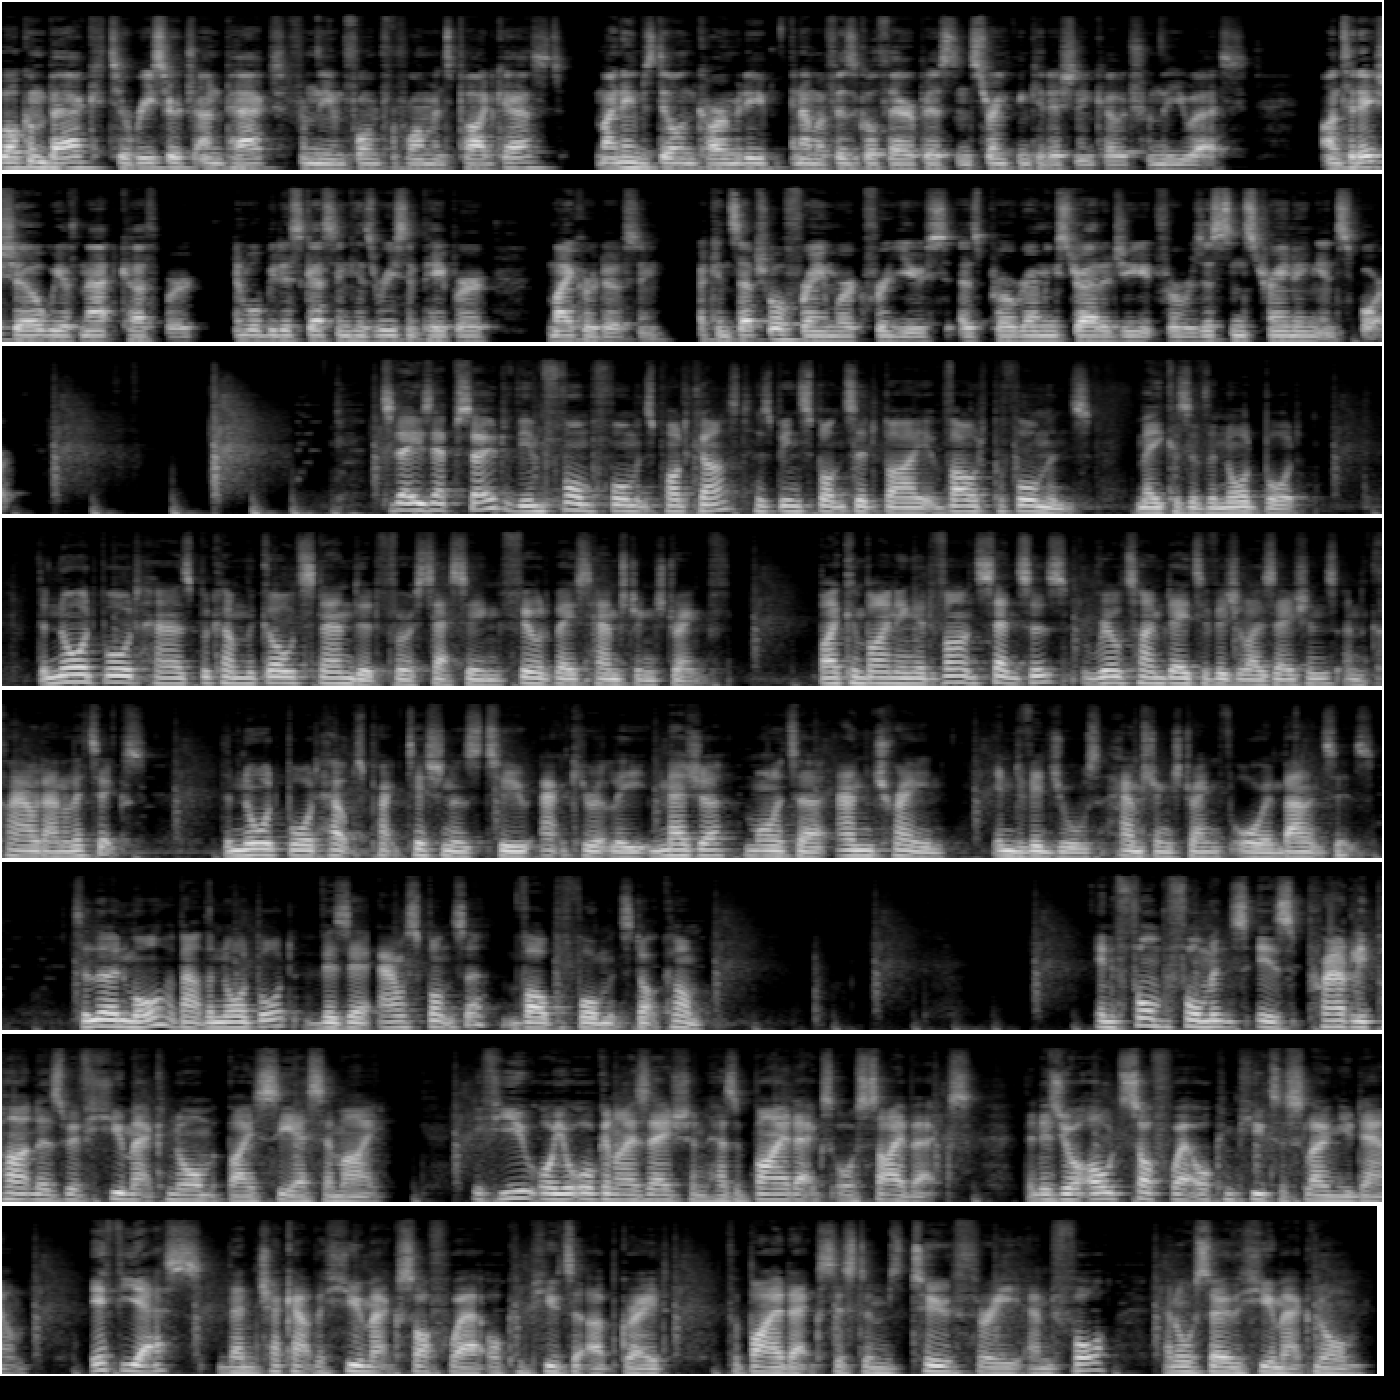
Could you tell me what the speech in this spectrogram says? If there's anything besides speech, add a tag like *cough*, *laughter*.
Welcome back to Research Unpacked from the Informed Performance Podcast. My name is Dylan Carmody, and I'm a physical therapist and strength and conditioning coach from the US. On today's show, we have Matt Cuthbert, and we'll be discussing his recent paper, Microdosing, a conceptual framework for use as programming strategy for resistance training in sport. Today's episode of the Informed Performance Podcast has been sponsored by Vald Performance, makers of the NordBord. The NordBord has become the gold standard for assessing field based hamstring strength. By combining advanced sensors, real time data visualizations, and cloud analytics, the NordBord helps practitioners to accurately measure, monitor, and train individuals' hamstring strength or imbalances. To learn more about the NordBord, visit our sponsor, valdperformance.com. Inform Performance is proudly partners with HUMAC Norm by CSMI. If you or your organization has a Biodex or Cybex, then is your old software or computer slowing you down? If yes, then check out the HUMAC software or computer upgrade for Biodex systems 2, 3, and 4, and also the HUMAC norm.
